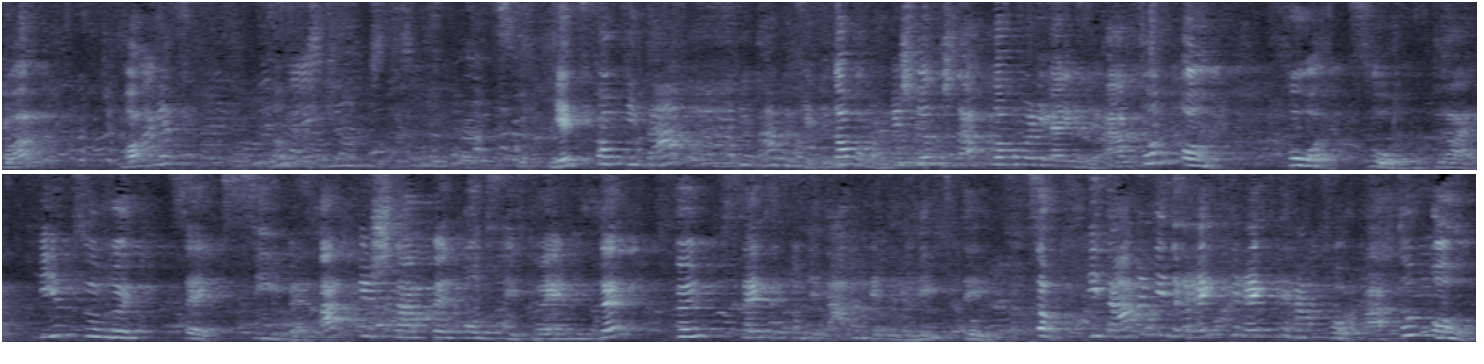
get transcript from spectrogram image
klar? Machen wir jetzt? Jetzt kommt die Dame, die Damenkette. Noch einmal, wir schwirren, starten noch einmal die eigene. Achtung, und vor, 2, 3, 4 zurück, 6, 7, 8, wir schnappen uns die Fremde, 5, 6, jetzt kommt die Damen geht in rechte. So, die Damen gehen rechte, rechte Hand vor, Achtung, und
